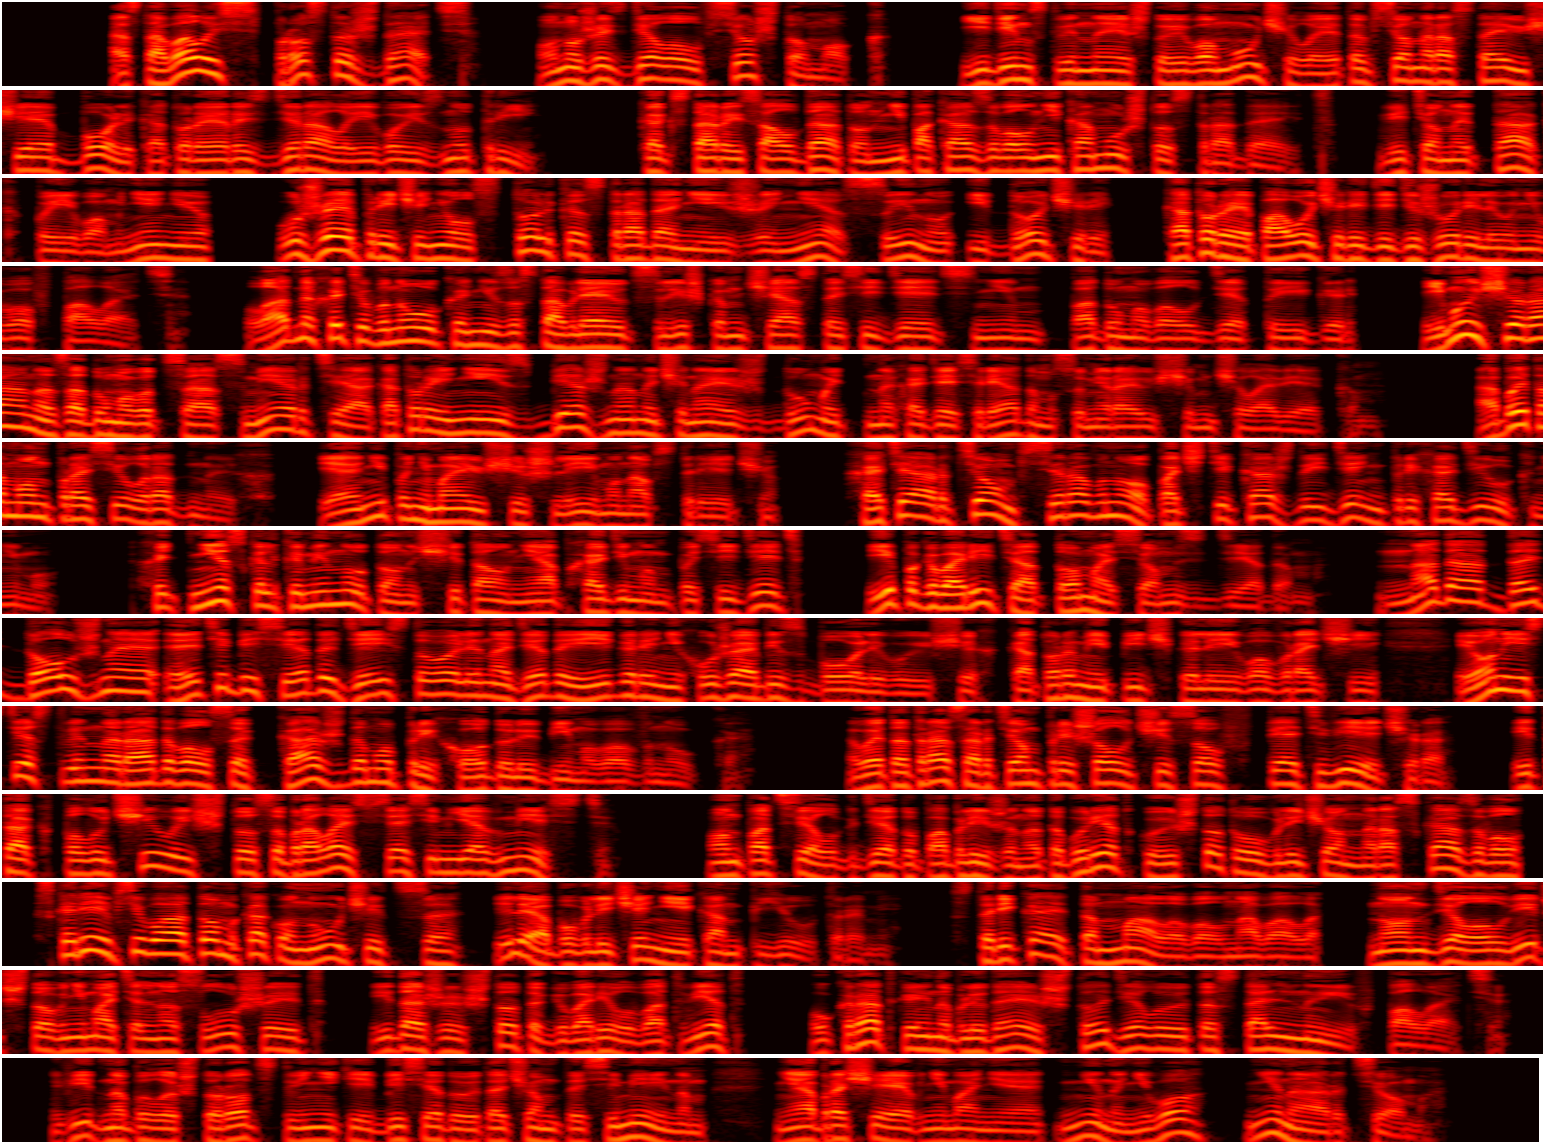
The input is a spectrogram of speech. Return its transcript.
Оставалось просто ждать. Он уже сделал все, что мог. Единственное, что его мучило, это все нарастающая боль, которая раздирала его изнутри. Как старый солдат он не показывал никому, что страдает, ведь он и так, по его мнению, уже причинил столько страданий жене, сыну и дочери, которые по очереди дежурили у него в палате. Ладно, хоть внука не заставляют слишком часто сидеть с ним, подумывал дед Игорь, Ему еще рано задумываться о смерти, о которой неизбежно начинаешь думать, находясь рядом с умирающим человеком. Об этом он просил родных, и они, понимающе шли ему навстречу. Хотя Артем все равно почти каждый день приходил к нему. Хоть несколько минут он считал необходимым посидеть и поговорить о том о сём с дедом. Надо отдать должное, эти беседы действовали на деда Игоря не хуже обезболивающих, которыми пичкали его врачи, и он, естественно, радовался каждому приходу любимого внука. В этот раз Артем пришел часов в пять вечера, и так получилось, что собралась вся семья вместе. Он подсел к деду поближе на табуретку и что-то увлеченно рассказывал, скорее всего, о том, как он учится, или об увлечении компьютерами. Старика это мало волновало, но он делал вид, что внимательно слушает и даже что-то говорил в ответ, украдкой наблюдая, что делают остальные в палате. Видно было, что родственники беседуют о чем-то семейном, не обращая внимания ни на него, ни на Артема.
